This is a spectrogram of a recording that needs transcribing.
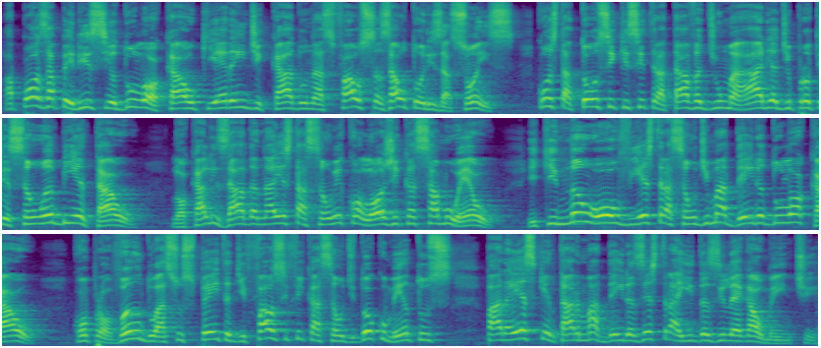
Após a perícia do local que era indicado nas falsas autorizações, constatou-se que se tratava de uma área de proteção ambiental, localizada na Estação Ecológica Samuel, e que não houve extração de madeira do local, comprovando a suspeita de falsificação de documentos para esquentar madeiras extraídas ilegalmente.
